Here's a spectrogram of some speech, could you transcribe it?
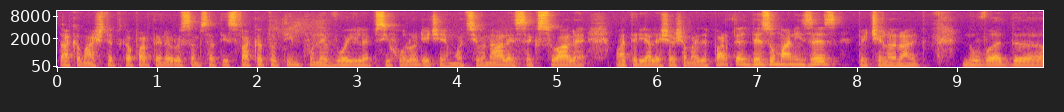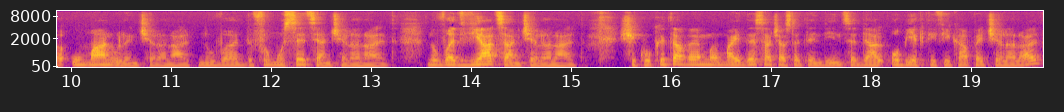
dacă mă aștept ca partenerul să-mi satisfacă tot timpul nevoile psihologice, emoționale, sexuale, materiale și așa mai departe, îl dezumanizez pe celălalt. Nu văd uh, umanul în celălalt, nu văd frumusețea în celălalt, nu văd viața în celălalt. Și cu cât avem mai des această tendință de a-l obiectifica pe celălalt,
